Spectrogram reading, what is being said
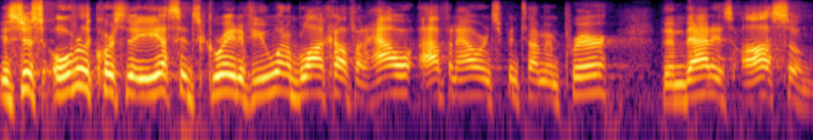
It's just over the course of the day. Yes, it's great. If you want to block off an hour, half an hour and spend time in prayer, then that is awesome.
